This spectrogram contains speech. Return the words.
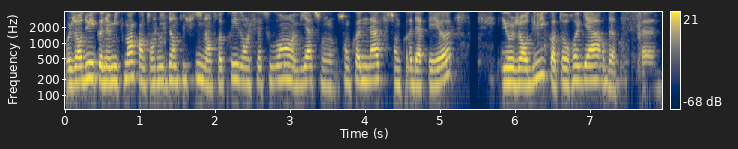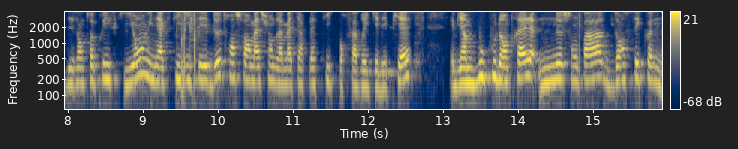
Aujourd'hui, économiquement, quand on identifie une entreprise, on le fait souvent via son, son code NAF, son code APE. Et aujourd'hui, quand on regarde des entreprises qui ont une activité de transformation de la matière plastique pour fabriquer des pièces, eh bien, beaucoup d'entre elles ne sont pas dans ces codes.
